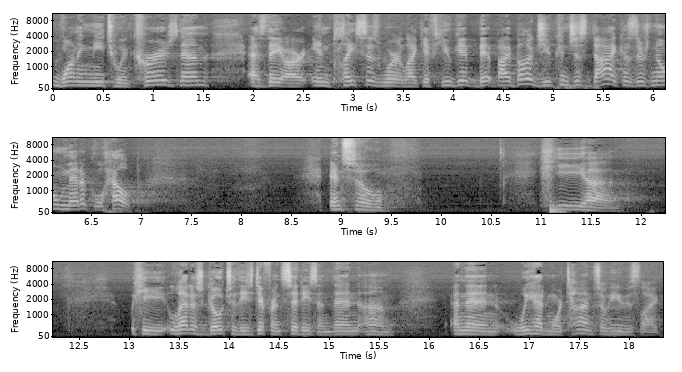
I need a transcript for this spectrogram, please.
wanting me to encourage them as they are in places where, like, if you get bit by bugs, you can just die because there's no medical help. And so he, uh, he let us go to these different cities, and then, um, and then we had more time, so he was like,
